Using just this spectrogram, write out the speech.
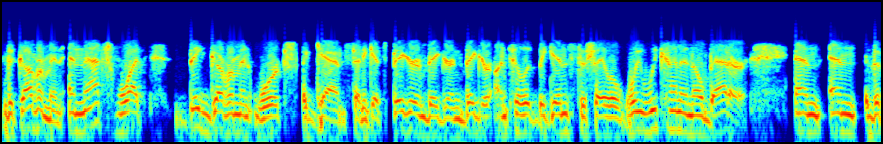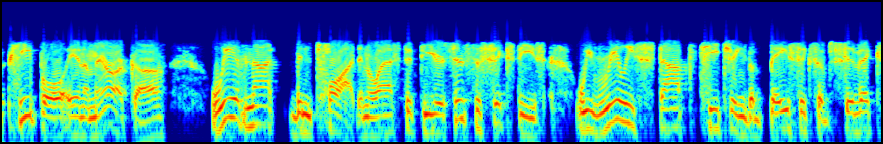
the government. And that's what big government works against. And it gets bigger and bigger and bigger until it begins to say, well, we, we kind of know better. And, and the people in America we have not been taught in the last 50 years since the 60s we really stopped teaching the basics of civics.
